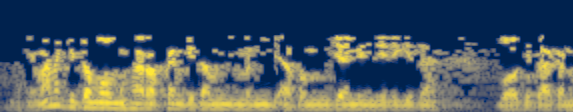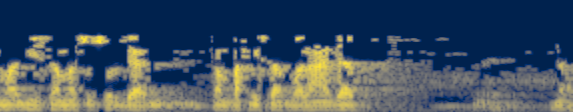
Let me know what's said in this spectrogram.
Bagaimana kita mau mengharapkan kita apa menjamin diri kita bahwa kita akan bisa masuk surga tanpa hisab wal adab? Nah,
